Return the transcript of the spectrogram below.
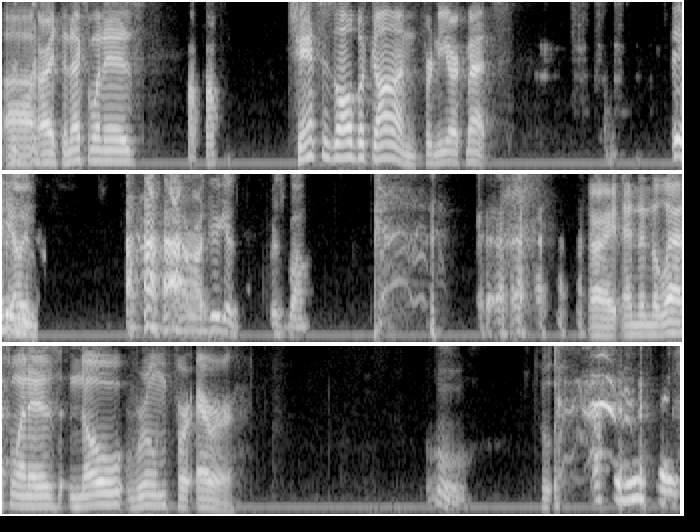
Uh, all right, the next one is Puff, puff. chances all but gone for New York Mets. Daily- Rodriguez, fist bump. All right, and then the last one is no room for error. Ooh. That's the Newsday.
